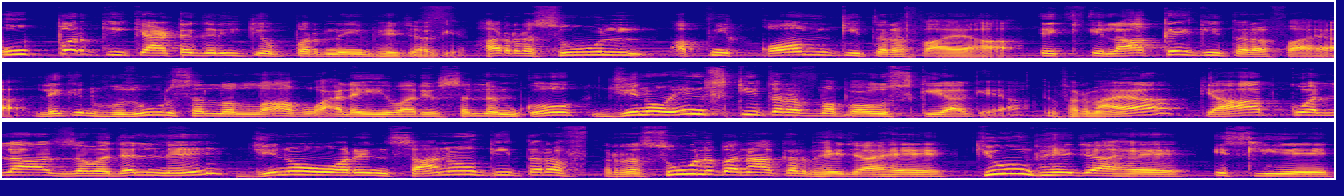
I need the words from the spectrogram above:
ऊपर की कैटेगरी के ऊपर नहीं भेजा गया। हर रसूल अपनी कौम की तरफ़ आया, एक इलाके की तरफ़ आया, लेकिन हुजूर सल्लल्लाहु अलैहि वसल्लम को जिनों इंस की तरफ़ मबूस किया गया। तो फरमाया कि आपको अल्लाह अज्जल ने जिनों और इंसानों की तरफ़ रसूल बनाकर भेजा है? क्यों भेजा है? इसलिए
